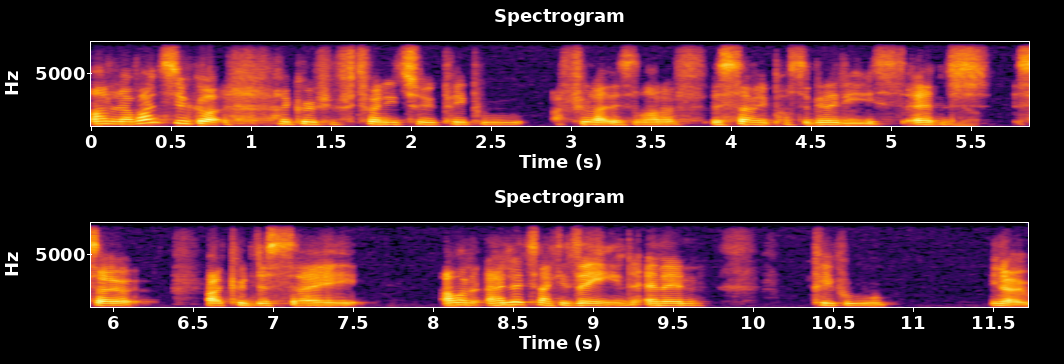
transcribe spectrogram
I don't know. Once you've got a group of 22 people, I feel like there's a lot of there's so many possibilities, and yeah. so I could just say, I want let's make a zine, and then people, you know,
